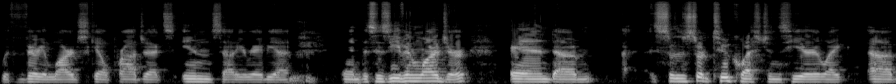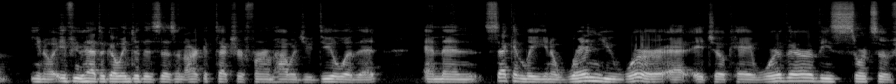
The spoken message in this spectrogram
with very large scale projects in Saudi Arabia, mm-hmm. And this is even larger. And um, so there's sort of two questions here, like. Uh, you know, if you had to go into this as an architecture firm, how would you deal with it? And then, secondly, you know, when you were at HOK, were there these sorts of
